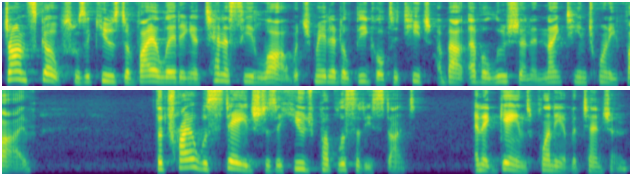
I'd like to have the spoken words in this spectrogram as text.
John Scopes was accused of violating a Tennessee law which made it illegal to teach about evolution in 1925. The trial was staged as a huge publicity stunt, and it gained plenty of attention.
